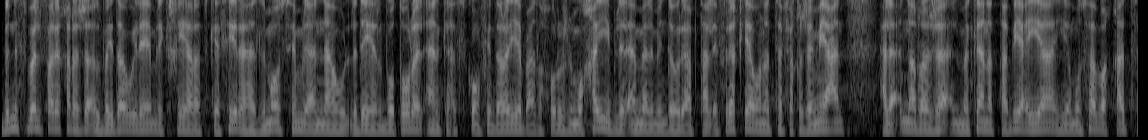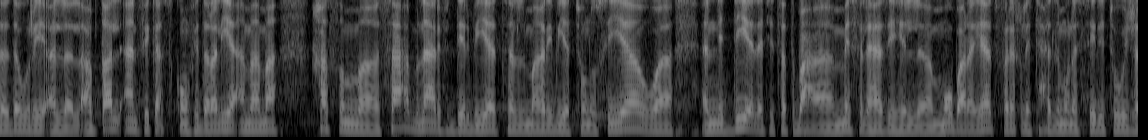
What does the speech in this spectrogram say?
بالنسبة لفريق الرجاء البيضاوي لا يملك خيارات كثيرة هذا الموسم لأنه لديه البطولة الآن كأس الكونفدرالية بعد الخروج المخيب للأمل من دوري أبطال إفريقيا ونتفق جميعا على أن الرجاء المكانة الطبيعية هي مسابقة دوري الأبطال. الآن في كأس الكونفدراليه أمام خصم صعب نعرف الديربيات المغربية التونسية والندية التي تطبع مثل هذه المباريات. فريق الاتحاد المنستيري توج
